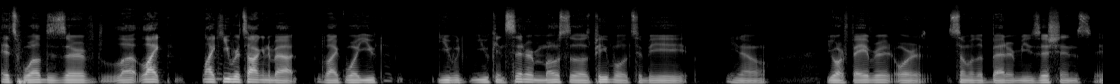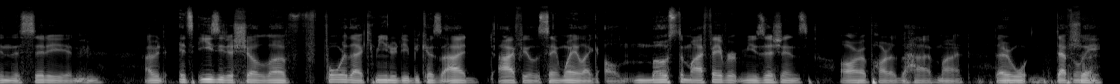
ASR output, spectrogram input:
it's well deserved. Lo- Like like you were talking about, like what you you would you consider most of those people to be, you know, your favorite or some of the better musicians in the city, and Mm-hmm. I mean, It's easy to show love for that community because I I feel the same way. Like all, most of my favorite musicians are a part of the Hive Mind. They're definitely.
